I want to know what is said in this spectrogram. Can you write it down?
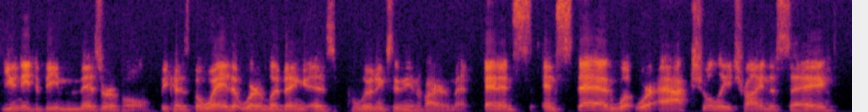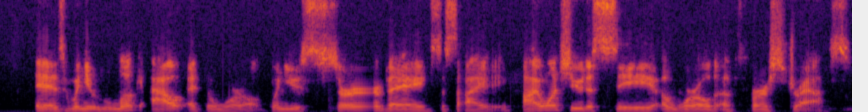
You need to be miserable because the way that we're living is polluting to the environment. And in, instead, what we're actually trying to say is when you look out at the world, when you survey society, I want you to see a world of first drafts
